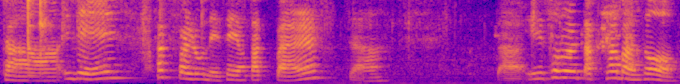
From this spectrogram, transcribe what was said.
자, 이제 닭발로 내세요. 닭발. 자, 딱 이 손을 딱 잡아서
